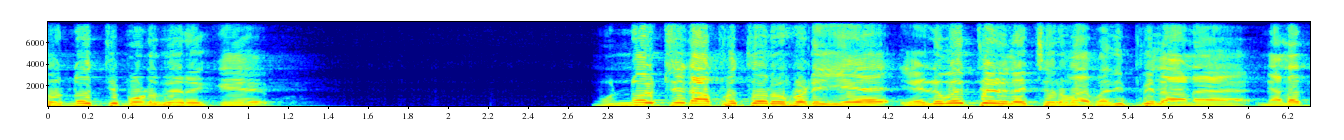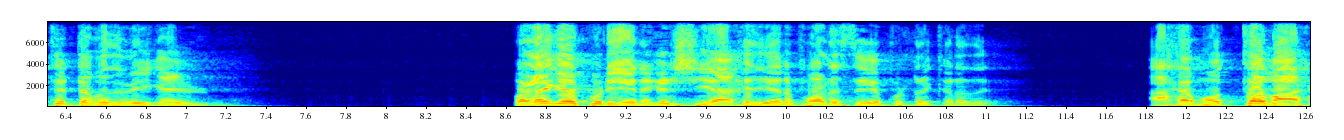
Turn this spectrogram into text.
தொண்ணூத்தி மூணு பேருக்கு முன்னூற்றி நாற்பத்தோரு கோடியே எழுபத்தேழு லட்சம் ரூபாய் மதிப்பிலான நலத்திட்ட உதவிகள் வழங்கக்கூடிய நிகழ்ச்சியாக ஏற்பாடு செய்யப்பட்டிருக்கிறது. ஆக மொத்தமாக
